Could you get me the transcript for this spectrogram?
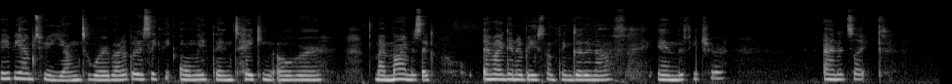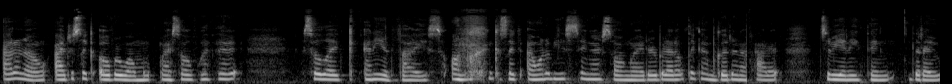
maybe I'm too young to worry about it, but it's like the only thing taking over my mind is like, am I gonna be something good enough in the future? And it's like, I don't know, I just like overwhelm myself with it. So, like, any advice on, because like, I wanna be a singer songwriter, but I don't think I'm good enough at it to be anything that I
